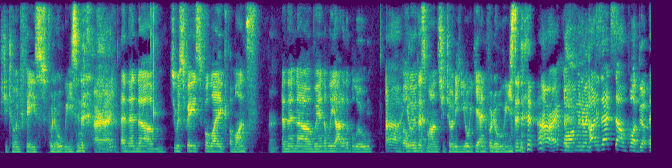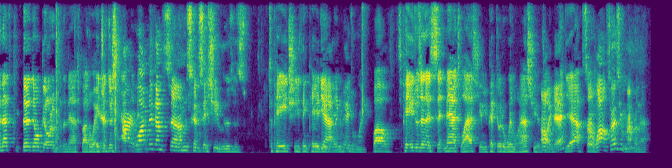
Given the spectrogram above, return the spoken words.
she turned face for no reason. All right. and then um, she was face for like a month, Right. and then uh, randomly out of the blue, Uh, earlier this month, she turned a heel again for no reason. All right. Well, I'm gonna make. How does that sound for a build? And that's there's no build up to the match, by the way. Yeah. just All happened. Well, I'm gonna. say- I'm just gonna say she loses. To Paige. Do you think Paige? Yeah, I think? Paige will win. Wow, Paige was in a sit match last year. You picked her to win last year. Oh, I did? Yeah. So So oh, wow. I'm surprised you remember that.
